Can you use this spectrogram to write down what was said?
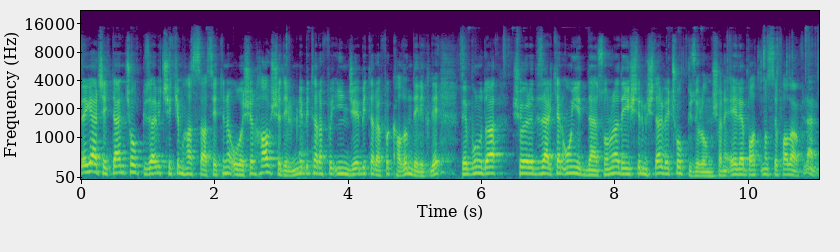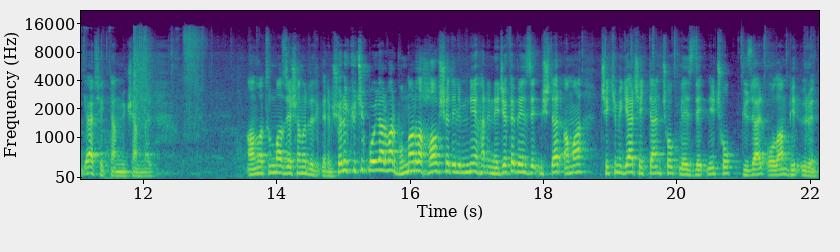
ve gerçekten çok güzel bir çekim hassasiyetine ulaşır. Havşa dilimli bir tarafı ince bir tarafı kalın delikli ve bunu da şöyle dizerken 17'den sonra değiştirmişler ve çok güzel olmuş. Hani ele batması falan filan gerçekten mükemmel. Anlatılmaz yaşanır dediklerim. Şöyle küçük boylar var. Bunlar da havşa dilimli hani Necef'e benzetmişler ama çekimi gerçekten çok lezzetli, çok güzel olan bir ürün.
